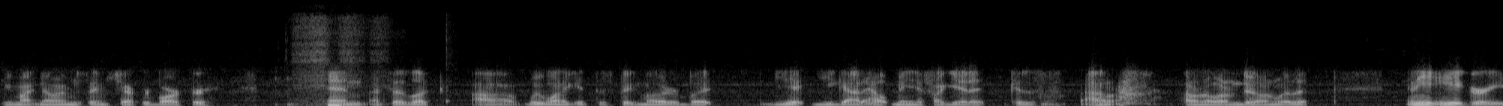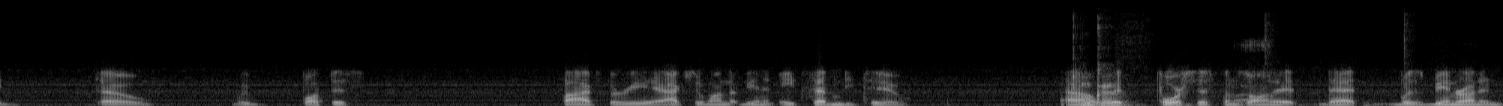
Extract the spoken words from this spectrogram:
you might know him. His name's Jeffrey Barker. And I said, look, uh, we want to get this big motor, but you, you got to help me if I get it because I don't I don't know what I'm doing with it. And he, he agreed. So we bought this five three. It actually wound up being an 872 uh, Okay. with four systems on it that was being run in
